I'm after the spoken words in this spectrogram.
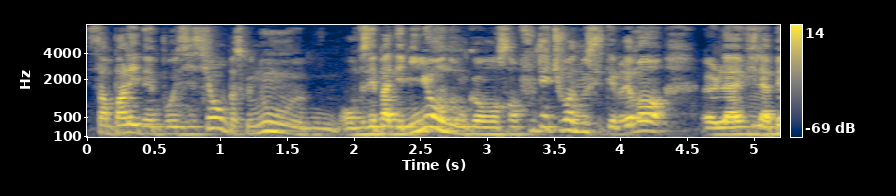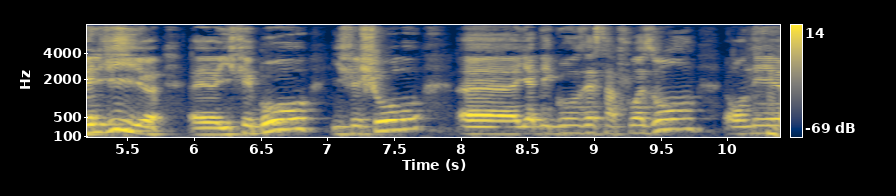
sans parler d'imposition, parce que nous, on faisait pas des millions, donc on s'en foutait, tu vois. Nous, c'était vraiment euh, la vie, la belle vie. Euh, il fait beau, il fait chaud, euh, il y a des gonzesses à foison, on est,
